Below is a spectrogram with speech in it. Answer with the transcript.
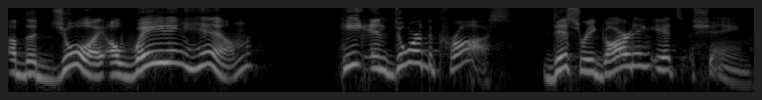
of the joy awaiting Him, He endured the cross, disregarding its shame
